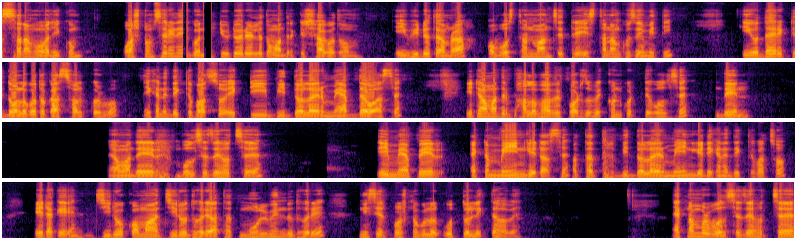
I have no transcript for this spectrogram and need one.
আসসালামু আলাইকুম। অষ্টম শ্রেণির গণিত টিউটোরিয়ালে তোমাদেরকে স্বাগতম। এই ভিডিওতে আমরা অবস্থান মানচিত্রে স্থানাঙ্ক জ্যামিতি এই অধ্যায়ের একটি দলগত কাজ সলভ করব। এখানে দেখতে পাচ্ছ একটি বিদ্যালয়ের ম্যাপ দেওয়া আছে। এটা আমাদের ভালোভাবে পর্যবেক্ষণ করতে বলছে। দেন আমাদের বলছে যে হচ্ছে, এই ম্যাপের একটা মেইন গেট আছে, অর্থাৎ বিদ্যালয়ের মেইন গেট এখানে দেখতে পাচ্ছ। এটাকে জিরো কমা জিরো ধরে, অর্থাৎ মূল বিন্দু ধরে নিচের প্রশ্নগুলোর উত্তর লিখতে হবে। এক নম্বর বলছে যে হচ্ছে,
